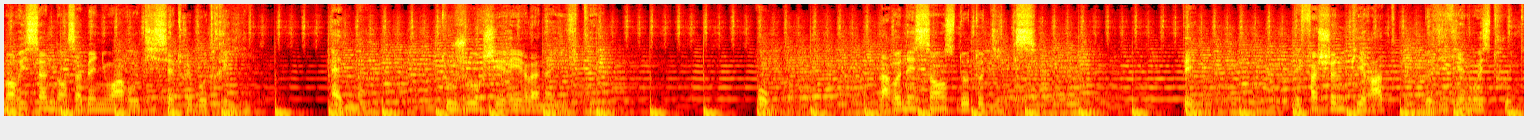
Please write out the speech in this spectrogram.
Morrison dans sa baignoire aux 17 rue. N. Toujours chérir la naïveté. O. La renaissance d'Autodix. P. Les fashion pirates de Vivienne Westwood.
